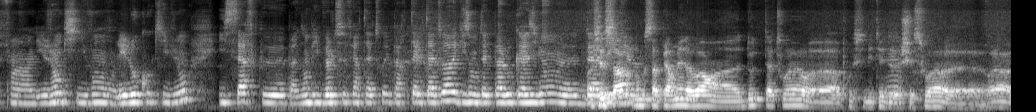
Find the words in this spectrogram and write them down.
enfin, les gens qui y vont, les locaux qui y vont, ils savent que, par exemple, ils veulent se faire tatouer par tel tatoueur et qu'ils ont peut-être pas l'occasion Ouais, d'aller. C'est ça, donc ça permet d'avoir d'autres tatoueurs à proximité de chez soi, voilà,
